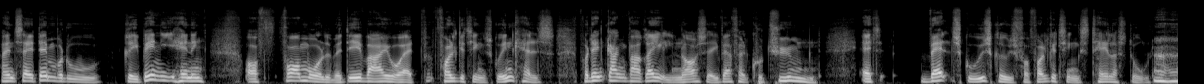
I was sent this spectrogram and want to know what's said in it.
og han sagde, den må du gribe ind i, Henning. Og formålet med det var jo, at Folketinget skulle indkaldes. For dengang var reglen også, i hvert fald kutumen, at valg skulle udskrives fra Folketingets talerstol. Aha.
